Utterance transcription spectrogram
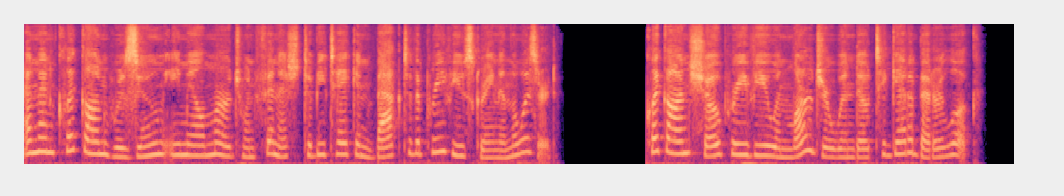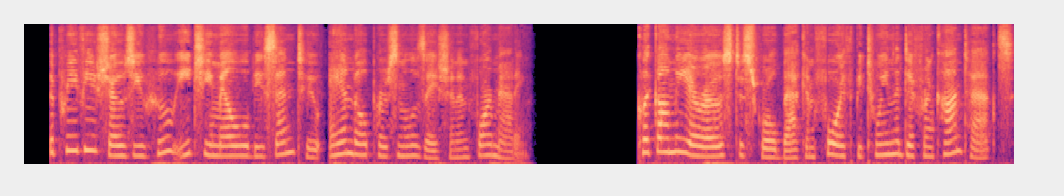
and then click on Resume Email Merge when finished to be taken back to the preview screen in the wizard. Click on Show Preview in Larger window to get a better look. The preview shows you who each email will be sent to and all personalization and formatting. Click on the arrows to scroll back and forth between the different contacts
